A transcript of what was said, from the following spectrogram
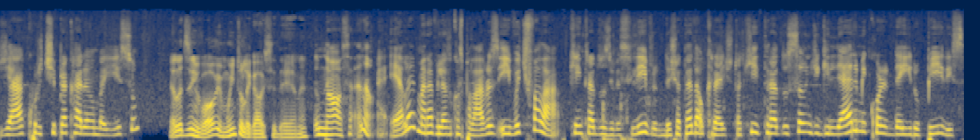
Já curti pra caramba isso. Ela desenvolve muito legal essa ideia, né? Nossa, não, ela é maravilhosa com as palavras e vou te falar, quem traduziu esse livro, deixa eu até dar o crédito aqui, tradução de Guilherme Cordeiro Pires.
